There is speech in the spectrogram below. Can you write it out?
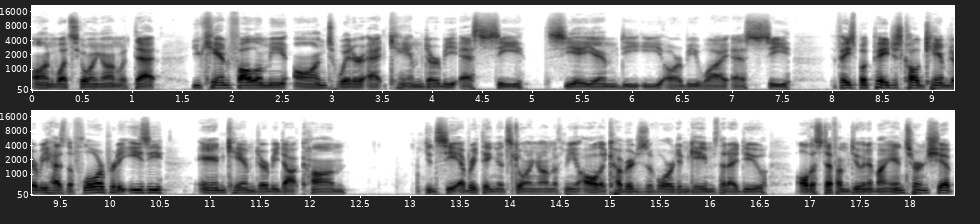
on what's going on with that. You can follow me on Twitter at CamDerbySC, C A M D E R B Y S C. The Facebook page is called Cam Derby Has the Floor, pretty easy, and camderby.com. You can see everything that's going on with me, all the coverages of Oregon games that I do, all the stuff I'm doing at my internship.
